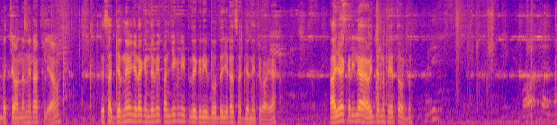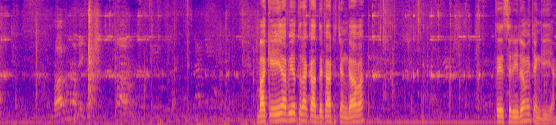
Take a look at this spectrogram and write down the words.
ਬੱਚਾ ਉਹਨਾਂ ਨੇ ਰੱਖ ਲਿਆ ਵਾ। ਤੇ ਸੱਜਰ ਨੇ ਜਿਹੜਾ ਕਹਿੰਦੇ ਵੀ 5 ਲੀਟਰ ਦੇ ਕਰੀਬ ਦੁੱਧ ਜਿਹੜਾ ਸੱਜਰ ਨੇ ਚਵਾਇਆ ਆ ਜਾਓ ਇੱਕ ਵਾਰੀ ਲੈ ਆਓ ਇਧਰ ਨੂੰ ਫੇਰ ਤੋਰ ਦੋ। ਬਾਕੀ ਇਹ ਆ ਵੀ ਉਹ ਤਰ੍ਹਾਂ ਕੱਦ ਕਾਠ ਚੰਗਾ ਵਾ। ਤੇ ਸਰੀਰੋਂ ਵੀ ਚੰਗੀ ਆ।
